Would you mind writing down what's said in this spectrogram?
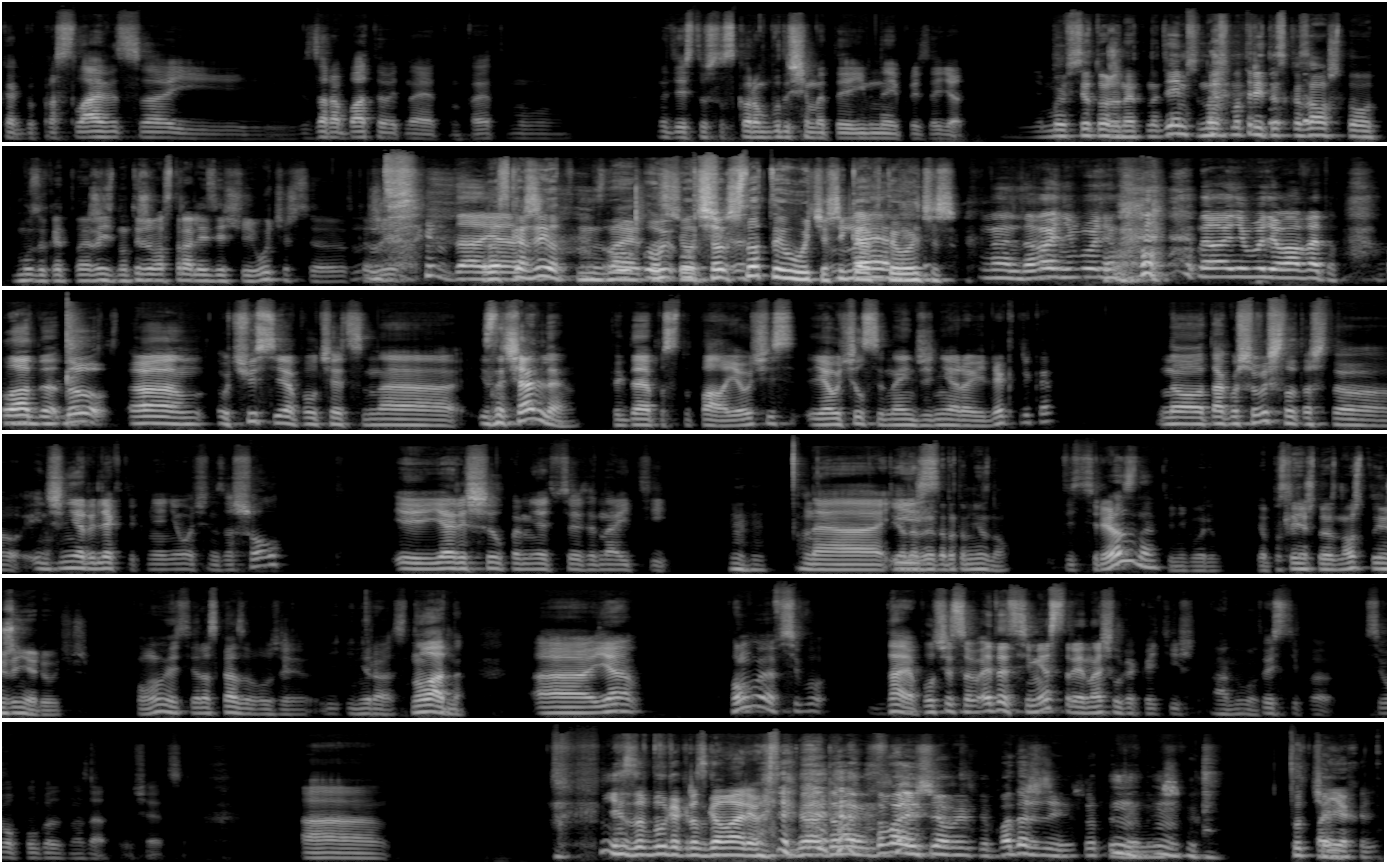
как бы прославиться и зарабатывать на этом. Поэтому надеюсь, то, что в скором будущем это именно и произойдет. Мы все тоже на это надеемся. Но смотри, ты сказал, что музыка это твоя жизнь. Но ты же в Австралии здесь еще и учишься. Скажи, Да, Расскажи, вот, не знаю, что, ты учишь и как ты учишь. Ну, давай не будем, давай не будем об этом. Ладно, ну, учусь я, получается, на... Изначально, когда я поступал, я, учился на инженера-электрика, но так уж и вышло то, что инженер-электрик мне не очень зашел, и я решил поменять все это на IT. Я и даже об этом не знал. Ты серьезно? Ты не говорил. Я последнее, что я знал, что ты инженерию учишь. По-моему, я тебе рассказывал уже не раз. Ну ладно. А, я, по-моему, я всего... Да, я, получается, этот семестр я начал как айтишник. А, ну вот. То есть, типа, всего полгода назад, получается. А, Я забыл, как разговаривать. Да, давай, давай еще выпьем. Подожди, что ты делаешь? Тут. Поехали.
